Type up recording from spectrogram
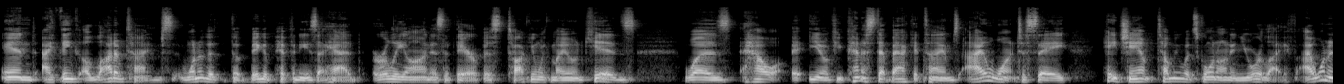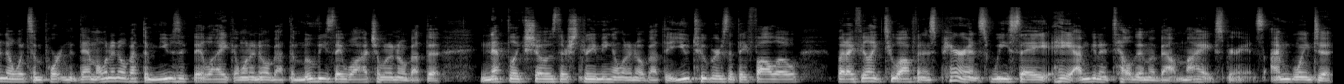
And I think a lot of times one of the, the big epiphanies I had early on as a therapist talking with my own kids was how you know if you kind of step back at times, I want to say, Hey champ, tell me what's going on in your life. I want to know what's important to them. I want to know about the music they like. I want to know about the movies they watch. I want to know about the Netflix shows they're streaming. I want to know about the YouTubers that they follow. But I feel like too often as parents, we say, Hey, I'm going to tell them about my experience. I'm going to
